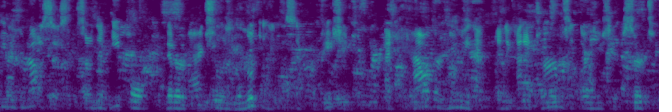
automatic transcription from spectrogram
even if you're not a citizen, so the people that are actually looking at this information and how they're viewing it and the kind of terms that they're using to search it.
